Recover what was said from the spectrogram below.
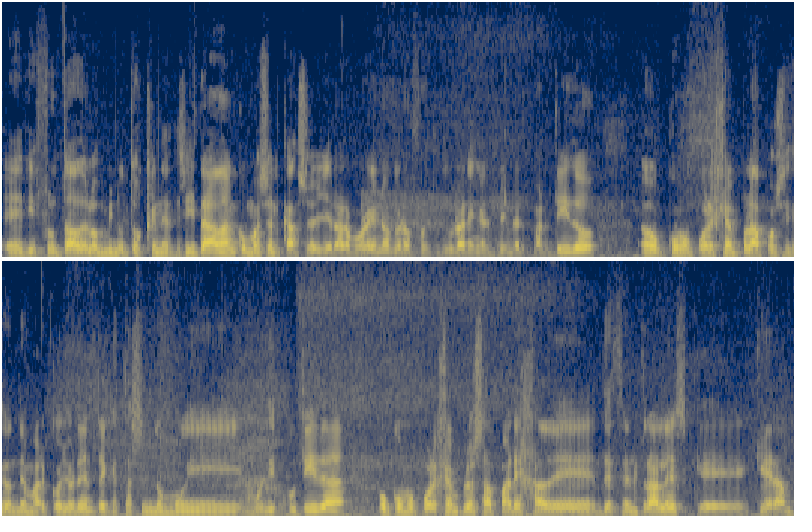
eh, disfrutado de los minutos que necesitaban, como es el caso de Gerard Moreno, que no fue titular en el primer partido, o como por ejemplo la posición de Marco Llorente, que está siendo muy, muy discutida, o como por ejemplo esa pareja de, centrales que, eran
